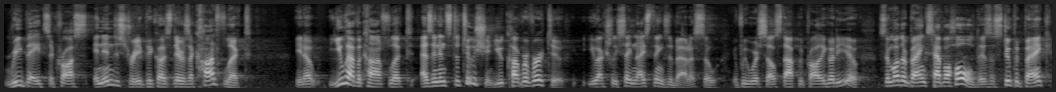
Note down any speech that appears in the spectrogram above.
rebates across an industry because there's a conflict. You know, you have a conflict as an institution. You cover Virtu. You actually say nice things about us. So if we were to sell stock, we'd probably go to you. Some other banks have a hold. There's a stupid bank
